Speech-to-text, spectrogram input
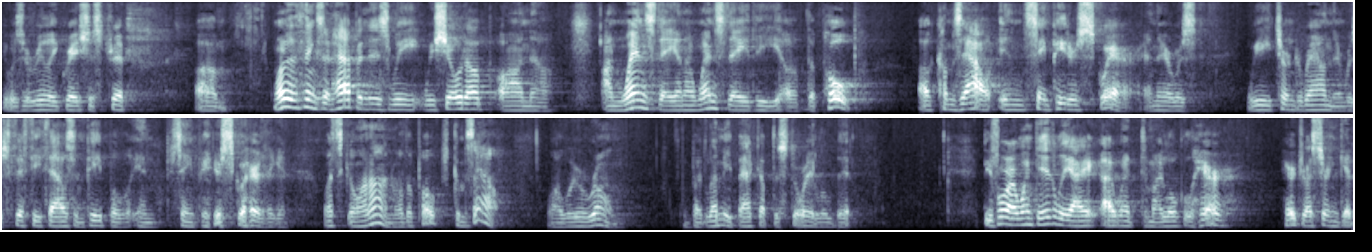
It was a really gracious trip. Um, one of the things that happened is we, we showed up on, uh, on Wednesday, and on Wednesday, the, uh, the Pope uh, comes out in St. Peter's Square, and there was, we turned around, there was 50,000 people in St. Peter's Square thinking, what's going on? Well, the Pope comes out while we were Rome. But let me back up the story a little bit. Before I went to Italy, I, I went to my local hair hairdresser and get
